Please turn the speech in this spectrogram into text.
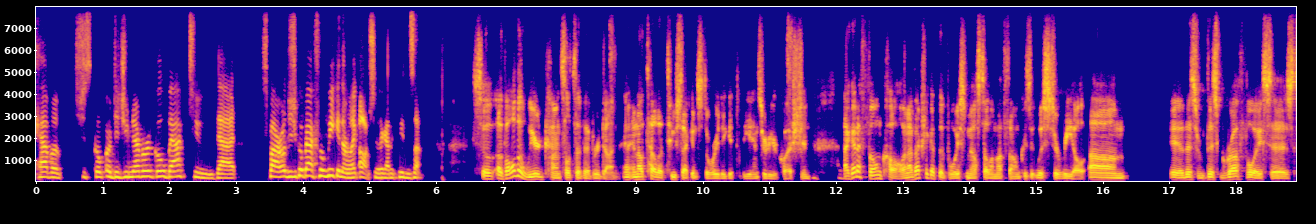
have a just go, or did you never go back to that spiral? Did you go back for a week and they're like, oh shit, I got to clean this up? So, of all the weird consults I've ever done, and, and I'll tell a two second story to get to the answer to your question. I got a phone call, and I've actually got the voicemail still on my phone because it was surreal. Um, this this gruff voice says,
